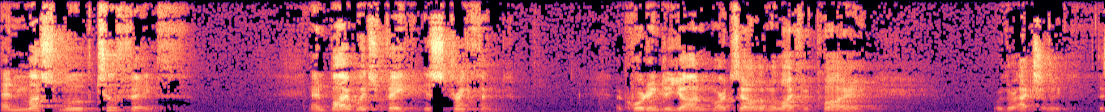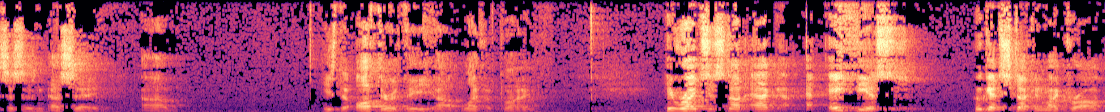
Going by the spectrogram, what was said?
and must move to faith, and by which faith is strengthened. According to Yann Martel in The Life of Pi, or actually, this is an essay. Uh, he's the author of the uh, Life of Pi. He writes, It's not ag- atheists who get stuck in my craw,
